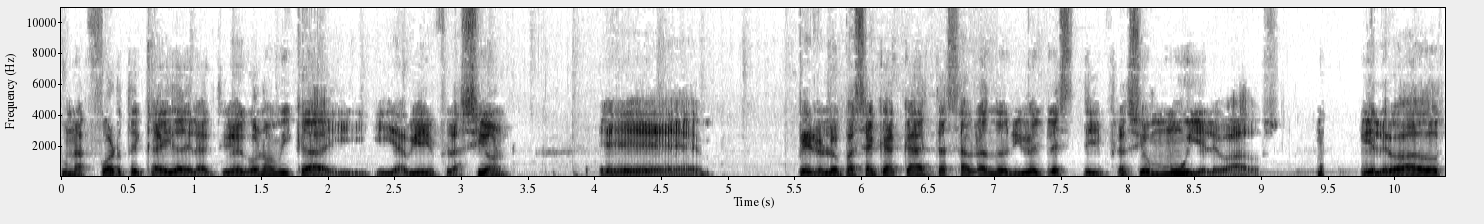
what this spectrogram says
una fuerte caída de la actividad económica y, había inflación. Eh, pero lo que pasa es que acá estás hablando de niveles de inflación muy elevados, muy elevados,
